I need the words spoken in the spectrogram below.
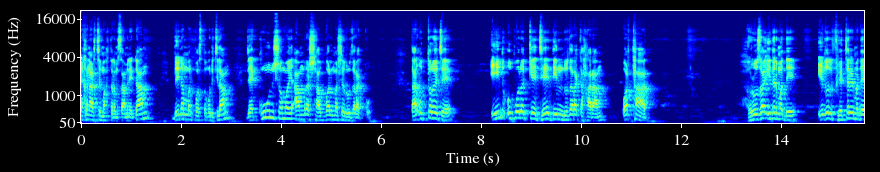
এখন আসছে মাহতারাম সামিন কাম। দুই নম্বর প্রশ্ন করেছিলাম যে কোন সময় আমরা শাব্বাল মাসে রোজা রাখব? তার উত্তর হয়েছে, ঈদ উপলক্ষে যে দিন রোজা রাখা হারাম, অর্থাৎ রোজা ঈদের মধ্যে ঈদ উল ফিতরের মধ্যে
